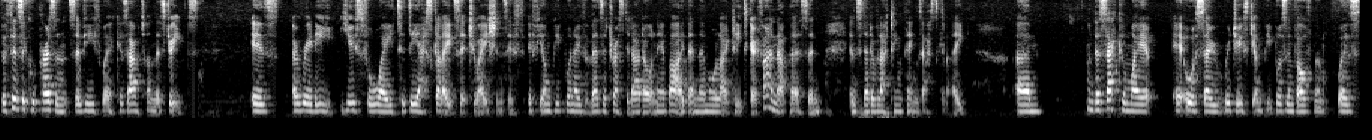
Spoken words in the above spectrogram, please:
the physical presence of youth workers out on the streets is a really useful way to de-escalate situations. If if young people know that there's a trusted adult nearby then they're more likely to go find that person instead of letting things escalate. Um, the second way it it also reduced young people's involvement was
